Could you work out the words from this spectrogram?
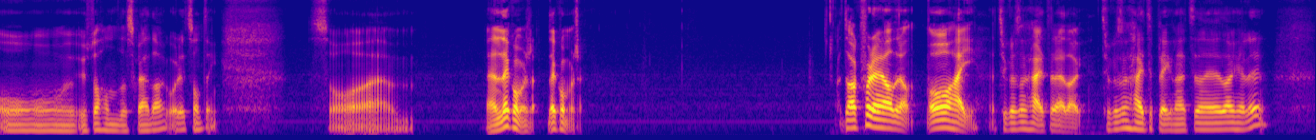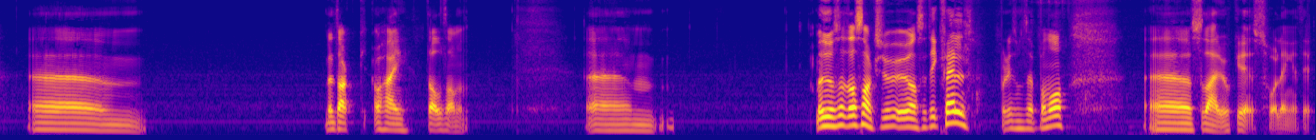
og ut og handle skal jeg i dag, og litt sånne ting. Så um, Men det kommer seg. Det kommer seg. Takk for det, Adrian. Og hei. Jeg tror ikke jeg sagt hei til deg i dag. Jeg tror ikke jeg sagt hei til Pregnite til deg i dag heller. Uh, men takk, og hei til alle sammen. Um, men uansett, da snakkes vi uansett i kveld, for de som ser på nå. Uh, så det er jo ikke så lenge til.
